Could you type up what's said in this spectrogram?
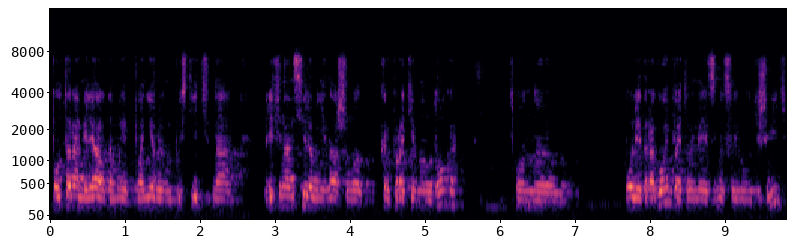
полтора миллиарда мы планируем пустить на рефинансирование нашего корпоративного долга. Он э, более дорогой, поэтому имеет смысл его удешевить.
